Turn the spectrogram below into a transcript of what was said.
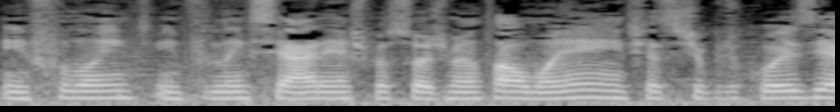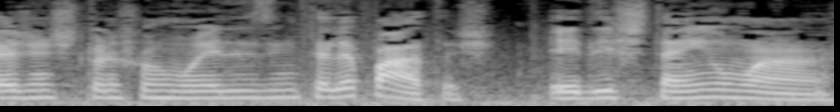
influen influenciarem as pessoas mentalmente, esse tipo de coisa, e a gente transformou eles em telepatas. Eles têm uma.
